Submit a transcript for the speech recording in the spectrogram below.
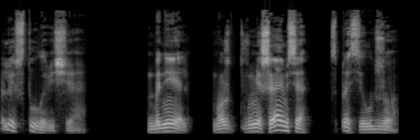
лишь туловище. «Бнель, может, вмешаемся?» – спросил Джо.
